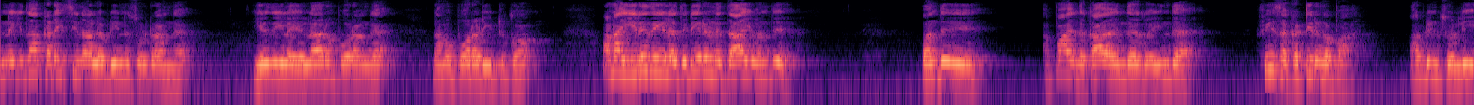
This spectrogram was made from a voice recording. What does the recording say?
இன்றைக்கி தான் கடைசி நாள் அப்படின்னு சொல்கிறாங்க இறுதியில் எல்லாரும் போகிறாங்க நம்ம போராடிட்டு இருக்கோம். ஆனால் இறுதியில் திடீர்னு தாய் வந்து வந்து அப்பா இந்த கா இந்த இந்த ஃபீஸை கட்டிருங்கப்பா அப்படின்னு சொல்லி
